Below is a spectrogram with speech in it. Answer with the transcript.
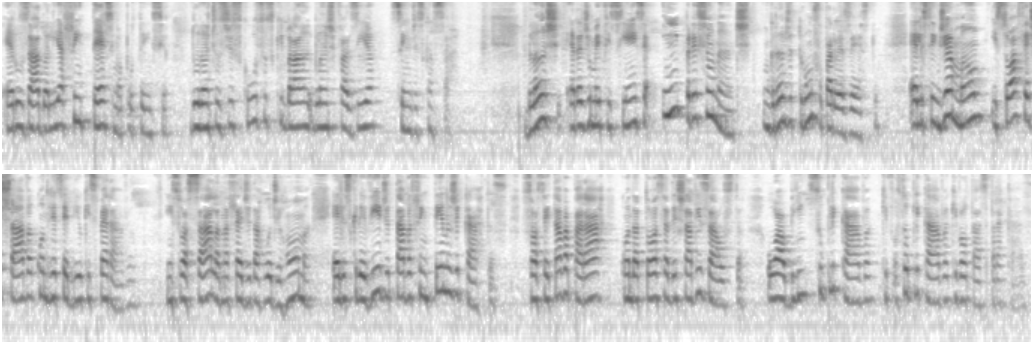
era usado ali a centésima potência durante os discursos que Blanche fazia sem descansar. Blanche era de uma eficiência impressionante, um grande trunfo para o exército. Ela estendia a mão e só a fechava quando recebia o que esperava. Em sua sala, na sede da Rua de Roma, ela escrevia e ditava centenas de cartas. Só aceitava parar quando a tosse a deixava exausta, ou Albin suplicava que, suplicava que voltasse para casa.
